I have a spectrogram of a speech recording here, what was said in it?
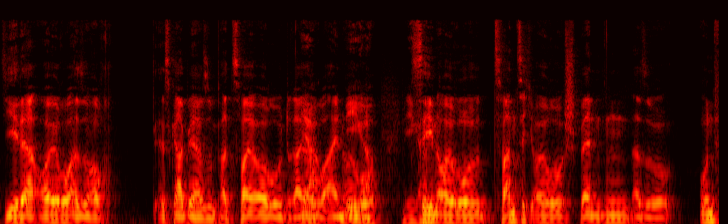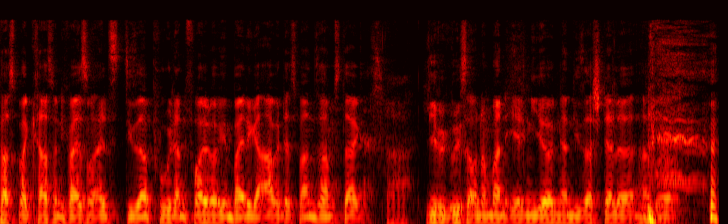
jeder Euro, also auch, es gab ja so ein paar 2 Euro, 3 Ja, Euro, 1 mega, Euro, mega. 10 Euro, 20 Euro Spenden, also unfassbar krass. Und ich weiß noch, als dieser Pool dann voll war, wir haben beide gearbeitet, es war ein Samstag. war- Liebe Grüße auch nochmal an Ehren Jürgen an dieser Stelle. Also,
